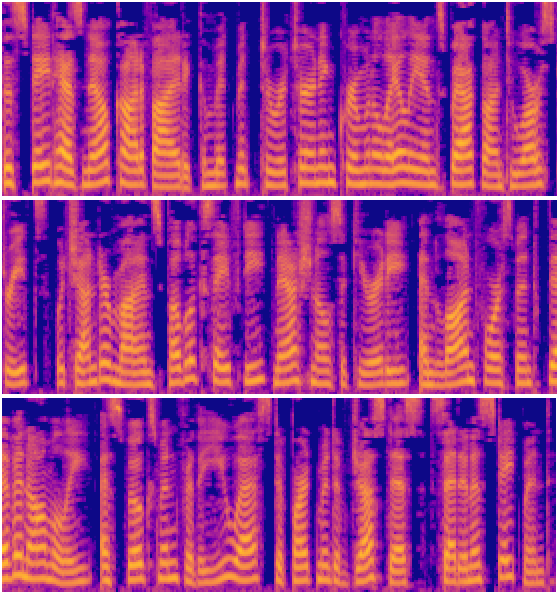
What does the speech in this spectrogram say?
The state has now codified a commitment to returning criminal aliens back onto our streets, which undermines public safety, national security, and law enforcement, Devin O'Malley, a spokesman for the U.S. Department of Justice, said in a statement.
